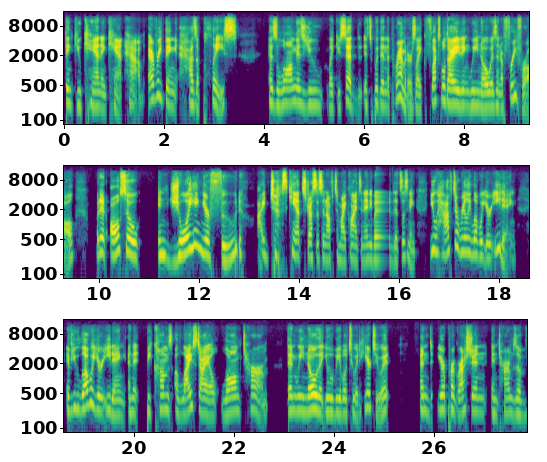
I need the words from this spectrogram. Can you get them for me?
think you can and can't have. Everything has a place as long as you, like you said, it's within the parameters. Like flexible dieting, we know isn't a free for all, but it also enjoying your food I just can't stress this enough to my clients and anybody that's listening. You have to really love what you're eating. If you love what you're eating and it becomes a lifestyle long term, then we know that you'll be able to adhere to it. And your progression in terms of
